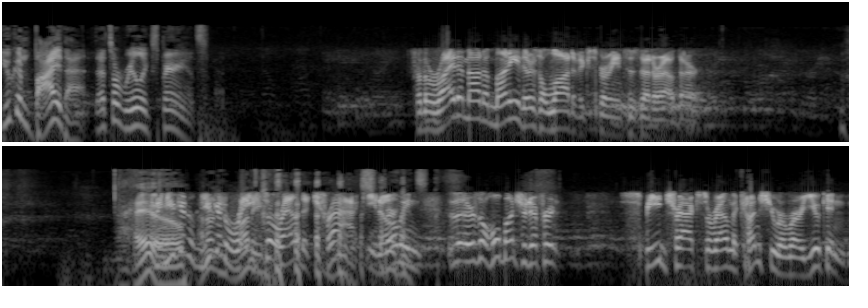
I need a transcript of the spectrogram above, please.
you can buy that. That's a real experience. For the right amount of money, there's a lot of experiences that are out there. Hey, I mean, you can you can race money. around a track. You know, I mean, there's a whole bunch of different speed tracks around the country where, where you can.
